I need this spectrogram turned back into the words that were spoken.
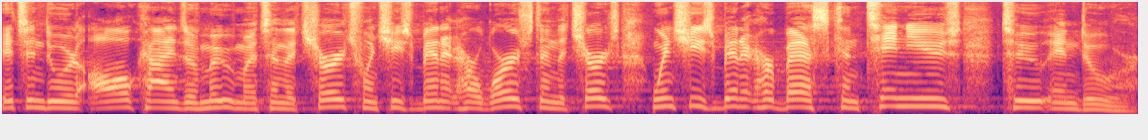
It's endured all kinds of movements. And the church, when she's been at her worst, and the church, when she's been at her best, continues to endure.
